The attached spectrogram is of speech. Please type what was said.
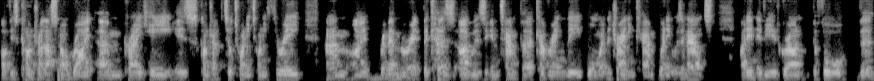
of his contract. That's not right, um, Craig. He is contracted till 2023. Um, I remember it because I was in Tampa covering the warm weather training camp when it was announced. I'd interviewed Grant before the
